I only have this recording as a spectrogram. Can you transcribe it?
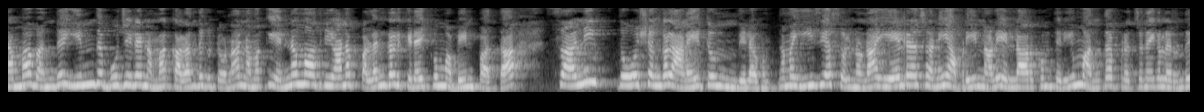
நம்ம வந்து இந்த பூஜையில் நம்ம கலந்துக்கிட்டோன்னா நமக்கு என்ன மாதிரியான பலன்கள் கிடைக்கும் அப்படின்னு பார்த்தா சனி தோஷங்கள் அனைத்தும் விலகும். நம்ம ஈஸியாக சொல்லணும்னா ஏழரை சனி அப்படின்னாலே எல்லாருக்கும் தெரியும். அந்த பிரச்சனைகள் இருந்து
